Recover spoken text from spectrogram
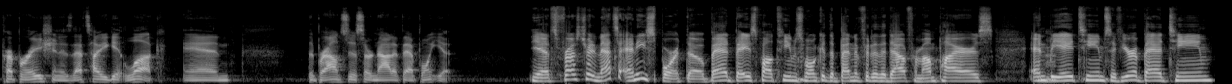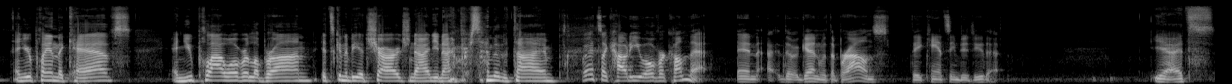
preparation. Is that's how you get luck, and the Browns just are not at that point yet. Yeah, it's frustrating. That's any sport, though. Bad baseball teams won't get the benefit of the doubt from umpires. NBA teams, if you're a bad team and you're playing the Cavs and you plow over LeBron, it's going to be a charge 99% of the time. Well, it's like how do you overcome that? And uh, again, with the Browns, they can't seem to do that. Yeah, it's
